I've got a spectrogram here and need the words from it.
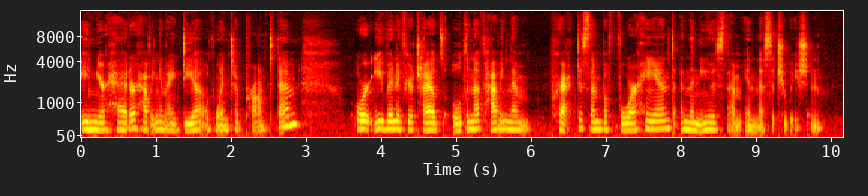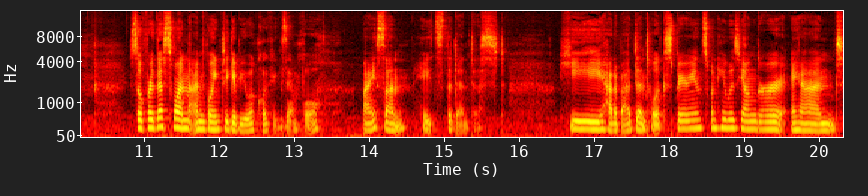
in your head or having an idea of when to prompt them, or even if your child's old enough, having them practice them beforehand and then use them in the situation. So, for this one, I'm going to give you a quick example. My son hates the dentist. He had a bad dental experience when he was younger and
